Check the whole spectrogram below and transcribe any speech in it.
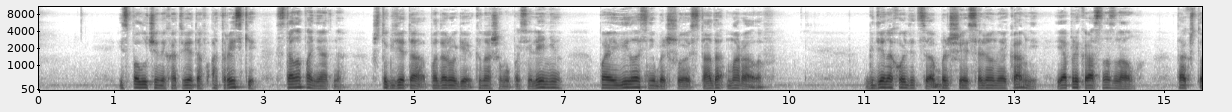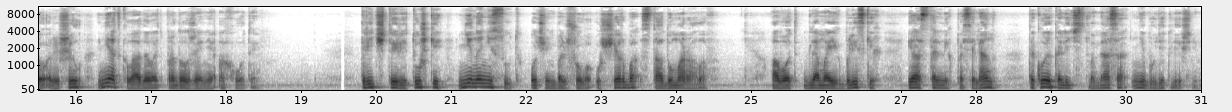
Из полученных ответов от Рыски стало понятно, что где-то по дороге к нашему поселению появилось небольшое стадо моралов. Где находятся большие соленые камни, я прекрасно знал, так что решил не откладывать продолжение охоты. Три-четыре тушки не нанесут очень большого ущерба стаду моралов. А вот для моих близких и остальных поселян такое количество мяса не будет лишним.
